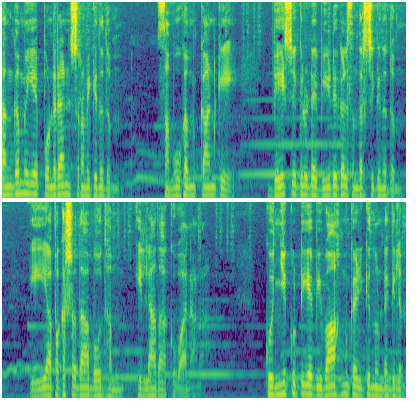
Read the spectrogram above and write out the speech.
തങ്കമ്മയെ പുണരാൻ ശ്രമിക്കുന്നതും സമൂഹം കാൺകെ വേശ്യകളുടെ വീടുകൾ സന്ദർശിക്കുന്നതും ഈ അപകർഷതാബോധം ഇല്ലാതാക്കുവാനാണ്. കുഞ്ഞിക്കുട്ടിയെ വിവാഹം കഴിക്കുന്നുണ്ടെങ്കിലും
